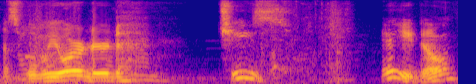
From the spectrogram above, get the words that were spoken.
That's what we ordered. Jeez. There you go.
